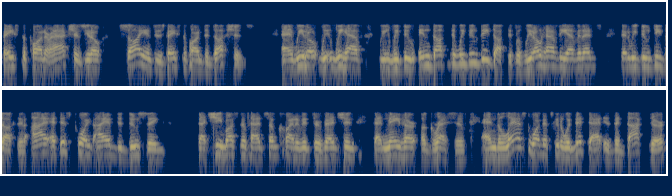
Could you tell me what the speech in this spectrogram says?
based upon her actions. You know, science is based upon deductions, and we don't. We, we have we, we do inductive, we do deductive. If we don't have the evidence, then we do deductive. I at this point, I am deducing that she must have had some kind of intervention that made her aggressive. And the last one that's going to admit that is the doctor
